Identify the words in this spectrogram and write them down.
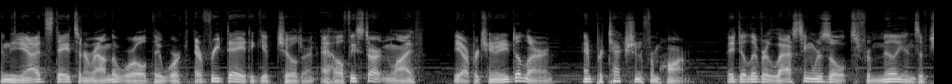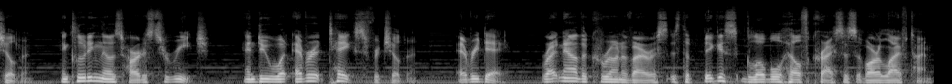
In the United States and around the world, they work every day to give children a healthy start in life, the opportunity to learn, and protection from harm. They deliver lasting results for millions of children, including those hardest to reach, and do whatever it takes for children every day. Right now, the coronavirus is the biggest global health crisis of our lifetime.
